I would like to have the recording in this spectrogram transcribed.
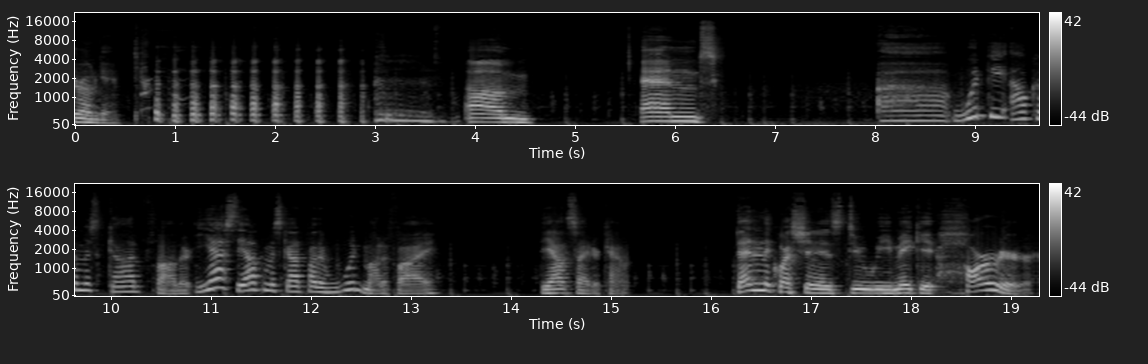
your own game. um, and uh, would the Alchemist Godfather? Yes, the Alchemist Godfather would modify the outsider count. Then the question is do we make it harder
